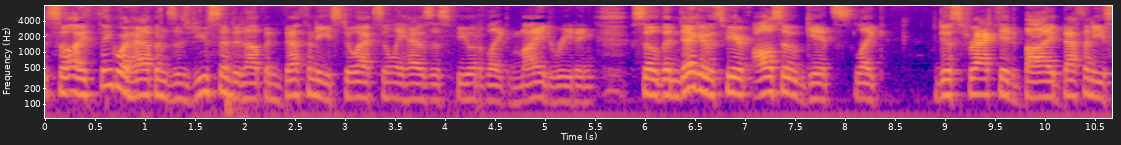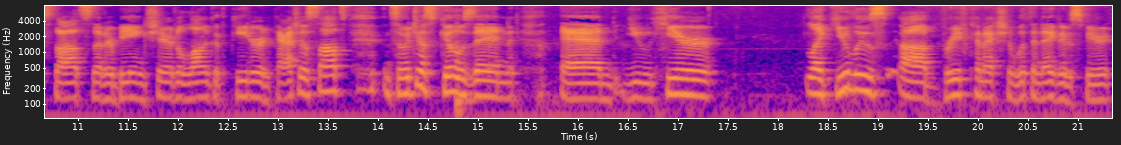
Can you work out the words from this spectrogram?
so I think what happens is you send it up, and Bethany still accidentally has this field of like mind reading. So the negative spirit also gets like distracted by Bethany's thoughts that are being shared along with Peter and Patch's thoughts, and so it just goes in, and you hear, like you lose uh, brief connection with the negative spirit,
